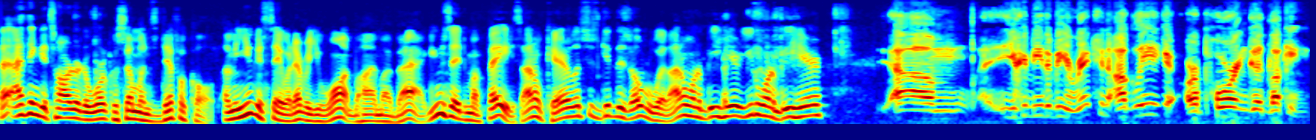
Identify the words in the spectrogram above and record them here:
I think it's harder to work with someone's difficult. I mean, you can say whatever you want behind my back. You can say it to my face. I don't care. Let's just get this over with. I don't want to be here. You don't want to be here. Um, you can either be rich and ugly or poor and good looking.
